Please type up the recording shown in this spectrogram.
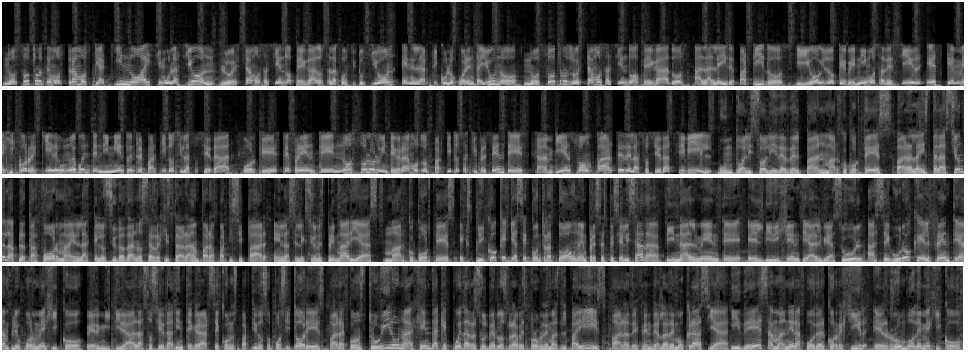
nosotros demostramos que aquí no hay simulación. Lo estamos haciendo apegados a la Constitución en el artículo 41. Nosotros lo estamos haciendo apegados a la ley de partidos. Y hoy lo que venimos a decir es que México requiere un nuevo entendimiento entre partidos y la sociedad, porque este frente no solo lo integramos los partidos aquí presentes, también son parte de la sociedad civil. Puntualizó el líder del PAN, Marco Cortés. Para la instalación de la plataforma en la que los ciudadanos se registrarán para participar en las elecciones primarias, Marco Cortés explicó que ya se contrató a una empresa especializada. Finalmente, el dirigente albiazul aseguró que el Frente Amplio por México permitirá a la sociedad integrarse con los partidos opositores para construir una agenda que pueda resolver los graves problemas del país, para defender la democracia y de esa manera poder corregir el rumbo de México.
